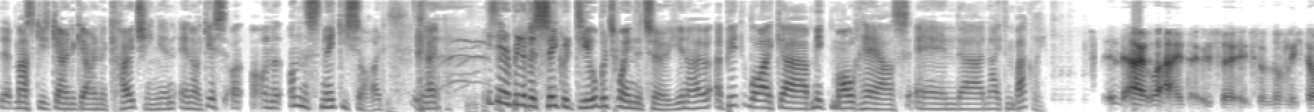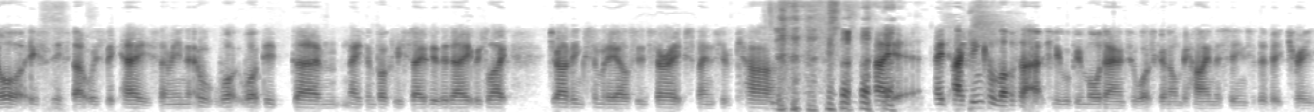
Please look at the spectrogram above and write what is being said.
that Muskie's going to go into coaching? And, and I guess on, on on the sneaky side, you know, is there a bit of a secret deal between the two? You know, a bit like uh, Mick Malthouse and uh, Nathan Buckley. I, well, I, it's a it's a lovely thought if if that was the case. I mean, what what did um, Nathan Buckley say the other day? It was like driving somebody else's very expensive car. I, I, I think a lot of that actually will be more down to what's going on behind the scenes of the victory.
